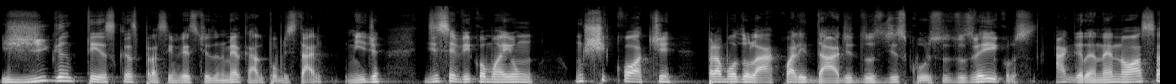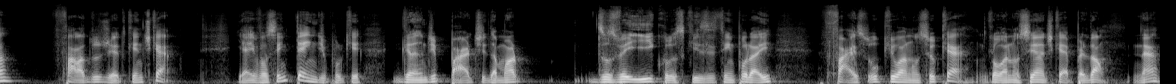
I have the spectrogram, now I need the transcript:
gigantescas para ser investido no mercado publicitário, mídia, de servir como aí um, um chicote para modular a qualidade dos discursos dos veículos. A grana é nossa, fala do jeito que a gente quer. E aí você entende porque grande parte da maior dos veículos que existem por aí faz o que o anúncio quer, que o anunciante quer, perdão, né?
